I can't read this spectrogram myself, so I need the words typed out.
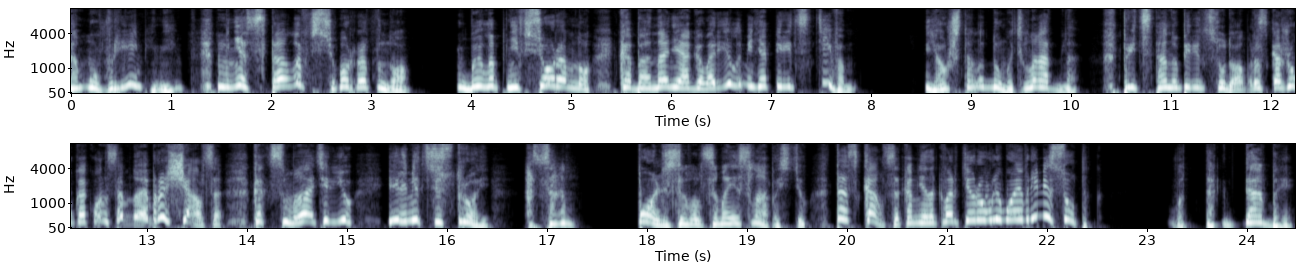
«К тому времени мне стало все равно. Было б не все равно, кабы она не оговорила меня перед Стивом. Я уж стала думать, ладно, предстану перед судом, расскажу, как он со мной обращался, как с матерью или медсестрой, а сам пользовался моей слабостью, таскался ко мне на квартиру в любое время суток. Вот тогда бы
